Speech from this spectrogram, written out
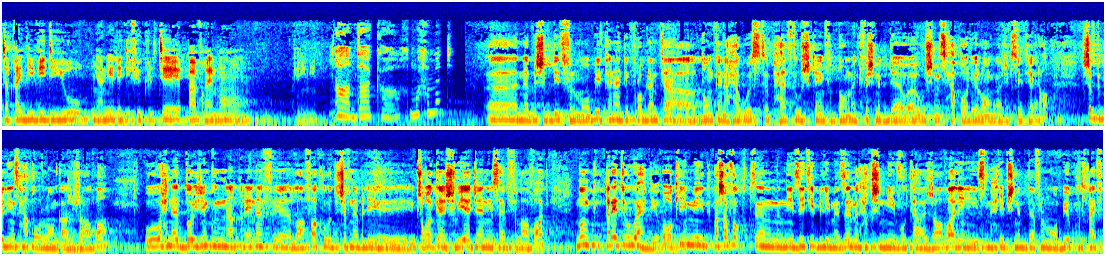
تلقاي des vidéos يعني لي ديفيكولتي با فريمون كاينين آه d'accord محمد أنا باش بديت في الموبيل كان عندي problème تاع donc أنا حوست بحث واش كاين في ال domaine كيفاش نبداوه واش نسحقوا les langages et cetera شفت بلي نسحقوا langage Java وحنا d'origine كنا قرينا في la fac وشفنا بلي شغل كان شوية جاني صعيب في la fac. donc قريته وحدي. OK mais à chaque وقت نيزيتي بلي مازال ما لحقش ال niveau تاع Java اللي يسمح لي باش نبدأ في الموبيل. كنت خايف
